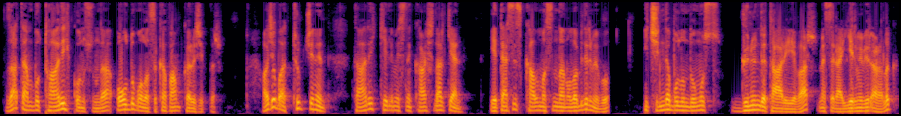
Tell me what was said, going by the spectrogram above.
Zaten bu tarih konusunda oldum olası kafam karışıktır. Acaba Türkçenin tarih kelimesini karşılarken yetersiz kalmasından olabilir mi bu? İçinde bulunduğumuz günün de tarihi var. Mesela 21 Aralık.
